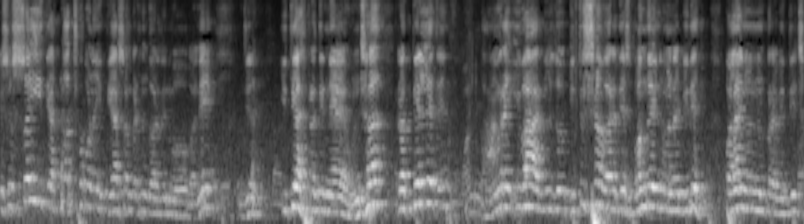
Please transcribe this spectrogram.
यसो सही इतिहास तथ्यपूर्ण इतिहास सम्प्रेषण गरिदिनु भयो भने इतिहासप्रति न्याय हुन्छ र त्यसले चाहिँ हाम्रा युवाहरूले जो वितृष्ण भएर देश बन्दैन भनेर विदेश पलायन हुने प्रवृत्ति छ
